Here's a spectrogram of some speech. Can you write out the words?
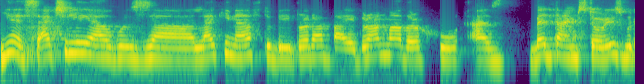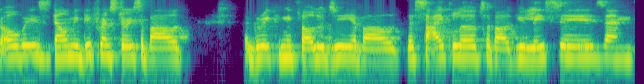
Yes, actually, I was uh, lucky enough to be brought up by a grandmother who, as bedtime stories, would always tell me different stories about Greek mythology, about the Cyclops, about Ulysses. And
